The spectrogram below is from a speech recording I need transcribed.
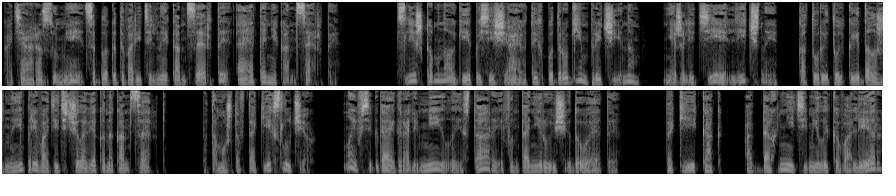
хотя, разумеется, благотворительные концерты — это не концерты. Слишком многие посещают их по другим причинам, нежели те личные, которые только и должны приводить человека на концерт, потому что в таких случаях мы всегда играли милые, старые, фонтанирующие дуэты, такие как «Отдохните, милый кавалер»,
